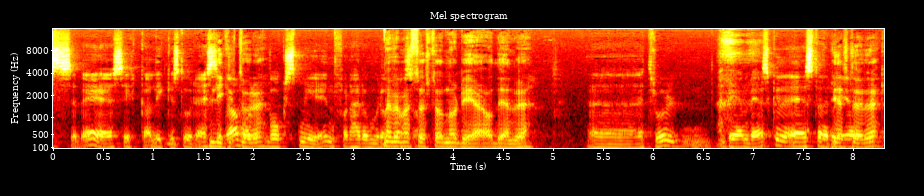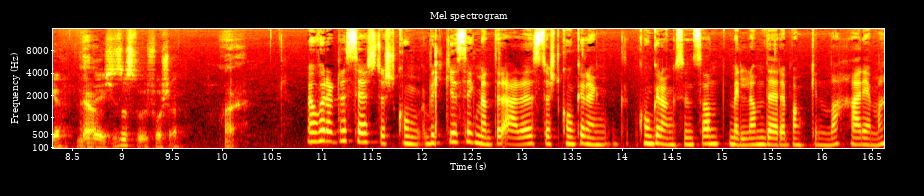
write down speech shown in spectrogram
SEB er ca. like store. SEB Like store. har vokst mye innenfor dette området. Men hvem er størst av Nordea og DNB? Eh, Jeg tror DNB er større, er i større, øyeblikket, men ja. det er ikke så stor forskjell. Nei. Men hvor er dere ser størst Hvilke segmenter er det størst konkurranseutsatt mellom dere bankene da, her hjemme?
